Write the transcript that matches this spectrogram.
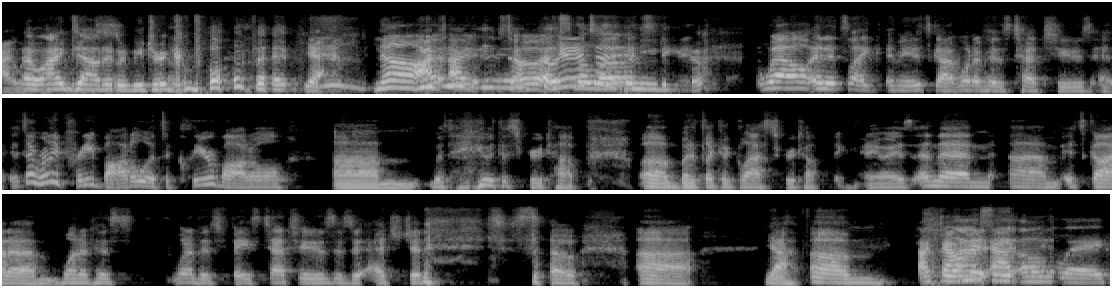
I would. oh, I doubt it would be drinkable, but Yeah. No, You I, I so I mean, it's, a, it's you do you. Well, and it's like I mean, it's got one of his tattoos. It's a really pretty bottle. It's a clear bottle um with with a screw top um but it's like a glass screw top thing anyways and then um it's got um one of his one of his face tattoos is etched in it so uh yeah um i found it at, all the way.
